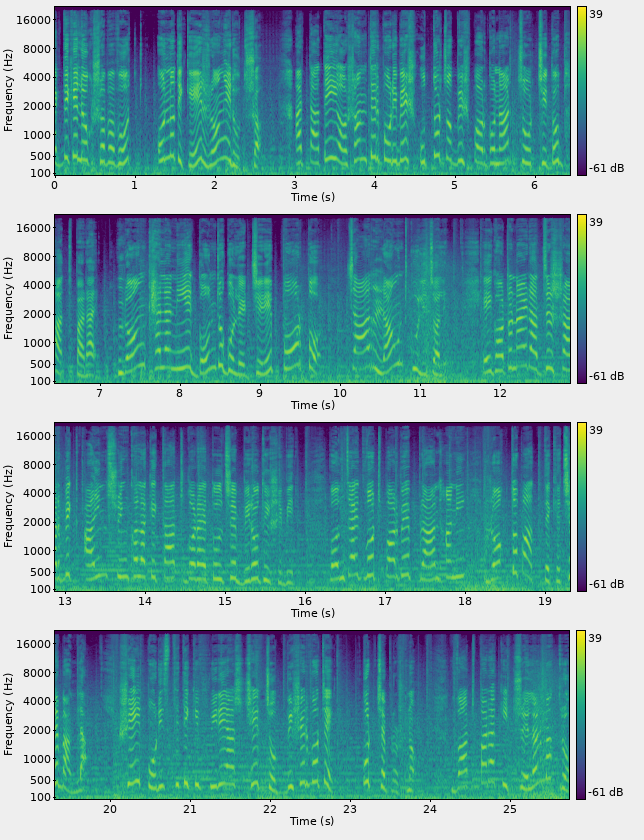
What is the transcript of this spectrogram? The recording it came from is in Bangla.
একদিকে লোকসভা ভোট, অন্যদিকে রঙের উৎসব। আর তাতেই অশান্তের পরিবেশ উত্তর চব্বিশ পরগনার চর্চিত ভাতপাড়ায়। রং খেলা নিয়ে গন্ডগোলের জেরে পরপর চার রাউন্ড গুলি চলে। এই ঘটনায় রাজ্যের সার্বিক আইন শৃঙ্খলাকে কাঠ গড়ায় তুলছে বিরোধী শিবির। পঞ্চায়েত ভোট পর্বে প্রাণহানি, রক্তপাত দেখেছে বাংলা। সেই পরিস্থিতি কি ফিরে আসছে চব্বিশের ভোটে? উঠছে প্রশ্ন। ভাটপাড়া কি ট্রেলার মাত্র?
